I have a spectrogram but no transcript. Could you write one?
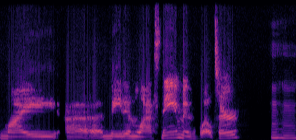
my uh, maiden last name is Welter, Mm-hmm.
